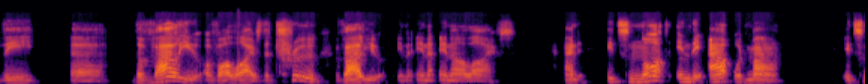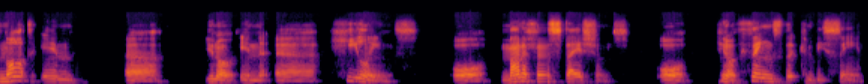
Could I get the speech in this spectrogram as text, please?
the, uh, the value of our lives, the true value in, in, in our lives. And it's not in the outward man. It's not in uh, you know, in uh, healings or manifestations or, you know, things that can be seen.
